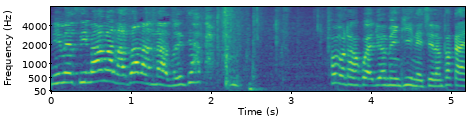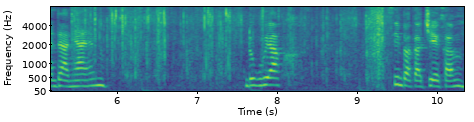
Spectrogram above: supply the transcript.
Nimesimama na zana nazo hizi hapa. Kama unataka kuyajua mengine tena mpaka ndani haya. mm. Ndugu yako Simba kacheka. mm.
